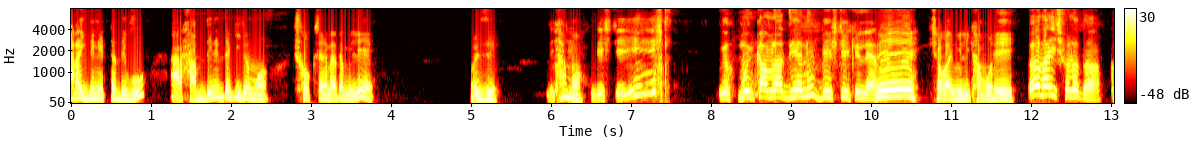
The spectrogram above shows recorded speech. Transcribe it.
আড়াই দিনেরটা দেবো। আর হাফ দিনেরটা কি করব? শোক চ্যাংড়াটা মিলে। ওই যে খামো। বৃষ্টি মুই কামলা দিয়ে নি বৃষ্টি কিনলাম রে সবাই মিলি খামো হে। ও ভাই শোনো তো। ক?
